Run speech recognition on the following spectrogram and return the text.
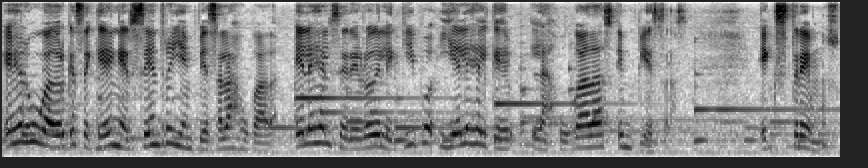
Es el jugador que se queda en el centro y empieza la jugada. Él es el cerebro del equipo y él es el que las jugadas empiezan. Extremos.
